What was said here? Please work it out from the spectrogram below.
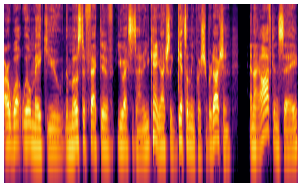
are what will make you the most effective UX designer you can. You actually get something pushed to production. And I often say,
